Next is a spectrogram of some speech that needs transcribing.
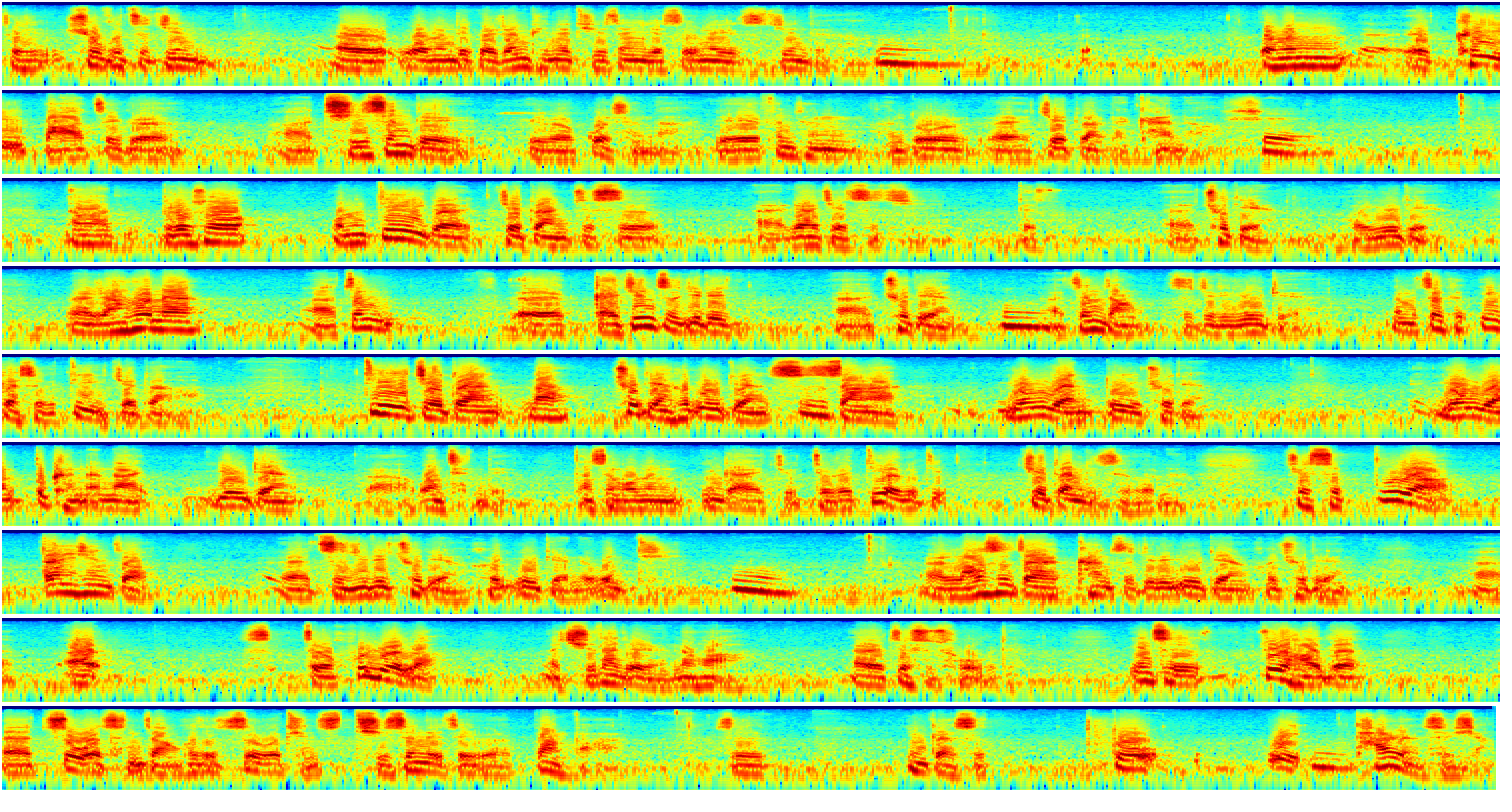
这个学无止境，呃，我们这个人品的提升也是没有止境的。嗯。我们呃可以把这个啊提升的这个过程呢，也分成很多呃阶段来看的。啊是。那么，比如说，我们第一个阶段就是呃了解自己的呃缺点和优点。呃，然后呢，呃，增，呃，改进自己的呃缺点，呃，增长自己的优点。那么这个应该是个第一阶段啊。第一个阶段，那缺点和优点，事实上啊，永远都有缺点，永远不可能呢优点呃完成的。但是我们应该就走到第二个阶阶段的时候呢，就是不要担心着呃自己的缺点和优点的问题。嗯。呃，老是在看自己的优点和缺点。呃呃，是这个忽略了呃其他的人的话，呃这是错误的。因此，最好的呃自我成长或者自我提提升的这个办法是，应该是多为他人设想，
